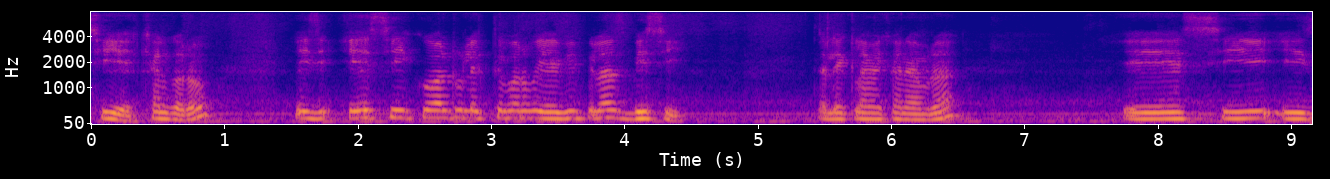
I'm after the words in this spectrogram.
সি এ খেয়াল করো, এই যে এ সি ইকুয়াল টু লিখতে পারব এ বি প্লাস বিসি তাহলে লিখলাম এখানে আমরা A C is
